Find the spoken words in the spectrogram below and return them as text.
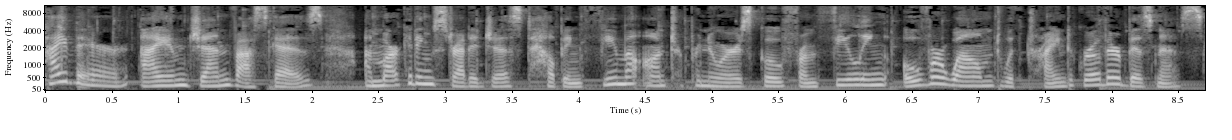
Hi there, I am Jen Vasquez, a marketing strategist helping female entrepreneurs go from feeling overwhelmed with trying to grow their business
